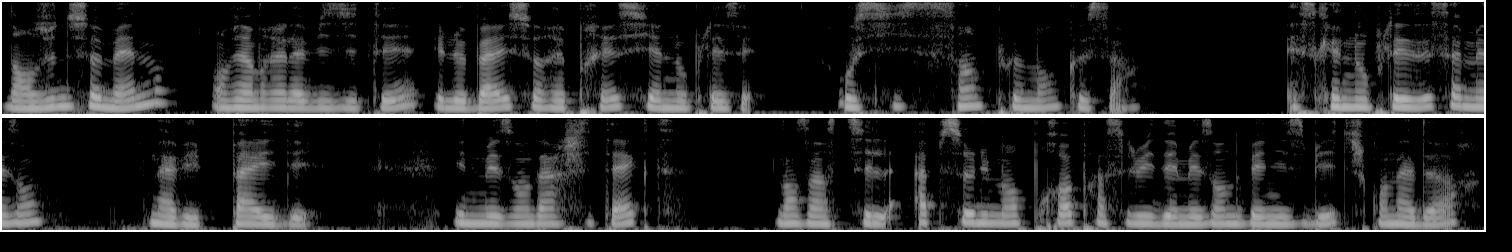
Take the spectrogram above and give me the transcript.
Dans une semaine, on viendrait la visiter et le bail serait prêt si elle nous plaisait. Aussi simplement que ça. Est-ce qu'elle nous plaisait sa maison? Vous n'avez pas idée. Une maison d'architecte, dans un style absolument propre à celui des maisons de Venice Beach qu'on adore,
